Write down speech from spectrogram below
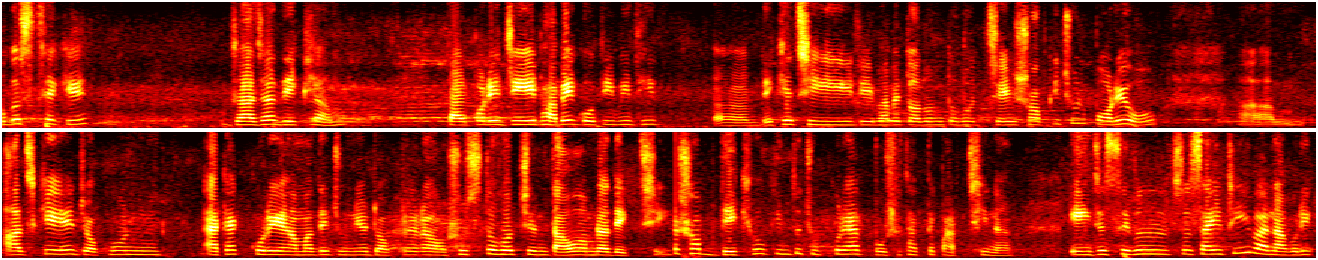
অগস্ট থেকে যা যা দেখলাম তারপরে যেভাবে গতিবিধি দেখেছি, যেভাবে তদন্ত হচ্ছে সব কিছুর পরেও আজকে যখন এক এক করে আমাদের জুনিয়র ডক্টররা অসুস্থ হচ্ছেন, তাও আমরা দেখছি। সব দেখেও কিন্তু চুপ করে আর বসে থাকতে পারছি না। এই যে সিভিল সোসাইটি বা নাগরিক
